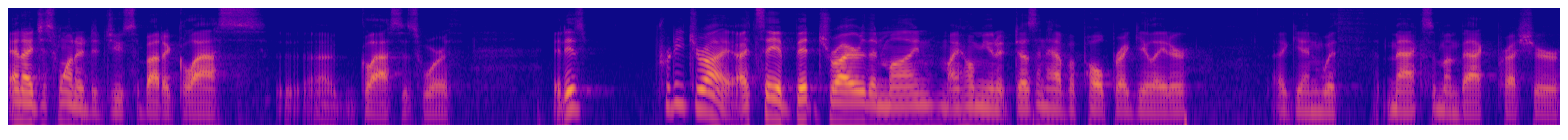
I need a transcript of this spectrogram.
And I just wanted to juice about a glass, uh, glass's worth. It is pretty dry. I'd say a bit drier than mine. My home unit doesn't have a pulp regulator. Again, with maximum back pressure,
